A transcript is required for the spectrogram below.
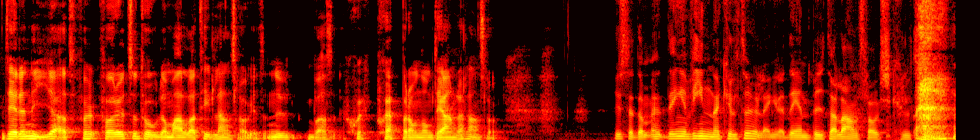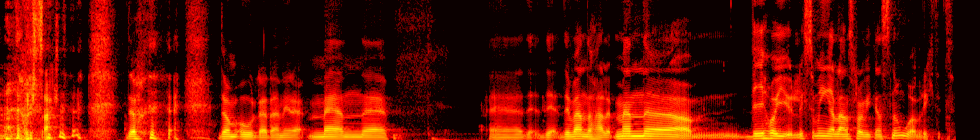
Det är det nya, att för, förut så tog de alla till landslaget, nu bara skeppar de dem till andra landslag. Just det, de, det är ingen vinnarkultur längre, det är en byta landslagskultur. Exakt. de, de odlar där nere. Men eh, eh, det, det, det var ändå härligt. Men eh, vi har ju liksom inga landslag vi kan sno av riktigt.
